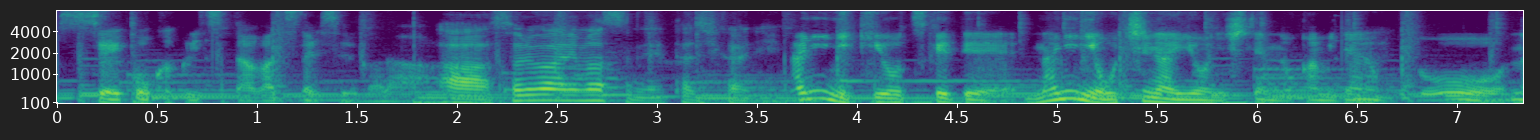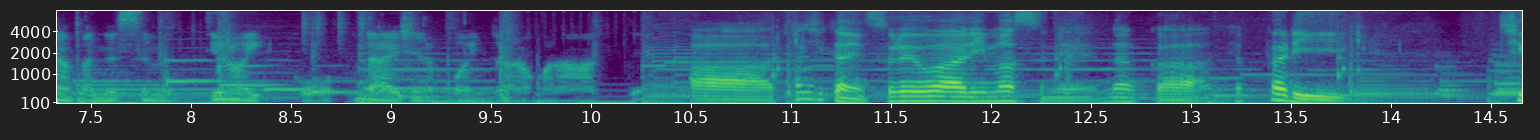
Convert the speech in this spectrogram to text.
の成功確率って上がってたりするから、ああ、それはありますね。確かに。何に気をつけて、何に落ちないようにしてんのかみたいなことをなんか盗むっていうのは一個大事なポイントなのかなって。ああ、確かにそれはありますね。なんか、やっぱり違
